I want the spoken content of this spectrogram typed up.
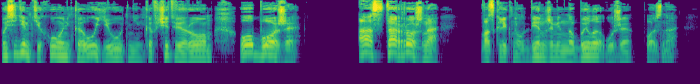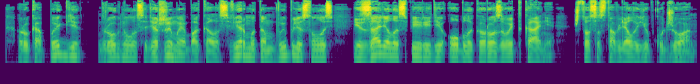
«Посидим тихонько, уютненько, вчетвером. О, Боже!» «Осторожно!» — воскликнул Бенджамин, но было уже поздно. Рука Пегги дрогнула, содержимое бокала с вермутом выплеснулось и залило спереди облако розовой ткани, что составляло юбку Джоан.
